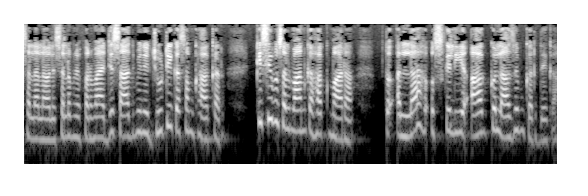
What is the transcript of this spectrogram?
صلی اللہ علیہ وسلم نے فرمایا، جس آدمی نے جھوٹی قسم کھا کر کسی مسلمان کا حق مارا، تو اللہ اس کے لیے آگ کو لازم کر دے گا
